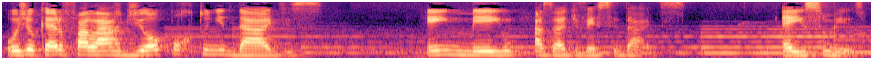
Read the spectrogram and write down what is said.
Hoje eu quero falar de oportunidades em meio às adversidades. É isso mesmo.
